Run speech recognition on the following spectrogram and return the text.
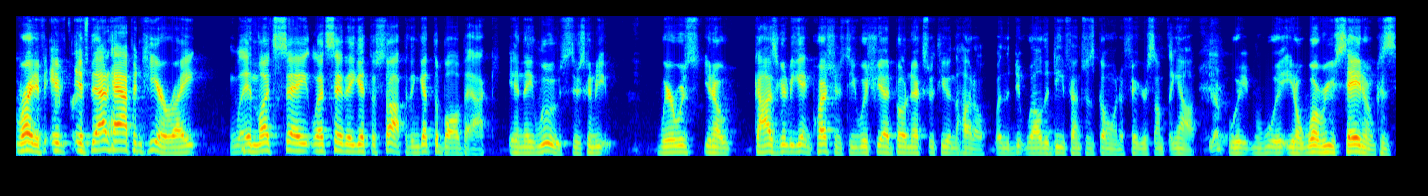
Right. If if, if that happened here, right, and let's say let's say they get the stop and then get the ball back and they lose, there's going to be where was you know guys are going to be getting questions. Do you wish you had Bo Nix with you in the huddle when the well the defense was going to figure something out? Yep. We, we, you know, what were you saying to him? Because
